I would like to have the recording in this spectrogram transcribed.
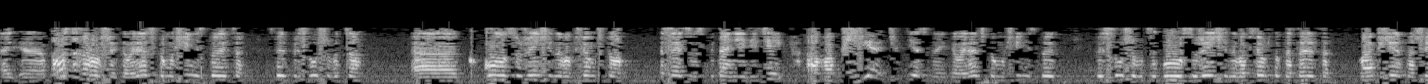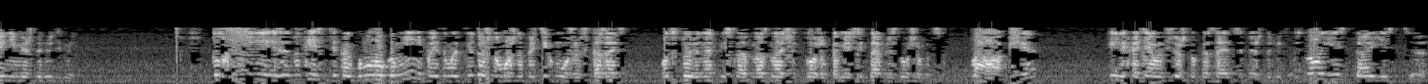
э, э, просто хорошие говорят, что мужчине стоит, стоит прислушиваться э, к голосу женщины во всем, что касается воспитания детей, а вообще чудесные говорят, что мужчине стоит прислушиваться к голосу женщины во всем, что касается вообще отношений между людьми. Тут, тут есть как бы много мнений, поэтому это не то, что можно прийти к мужу и сказать, вот в Торе написано однозначно, должен ко мне всегда прислушиваться вообще, или хотя бы все, что касается между людьми, но есть, да, есть э,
